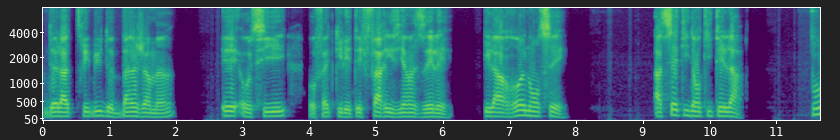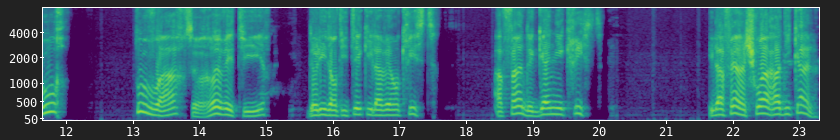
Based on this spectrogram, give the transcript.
de la tribu de Benjamin, et aussi au fait qu'il était pharisien zélé. Il a renoncé à cette identité-là pour pouvoir se revêtir de l'identité qu'il avait en Christ, afin de gagner Christ. Il a fait un choix radical.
